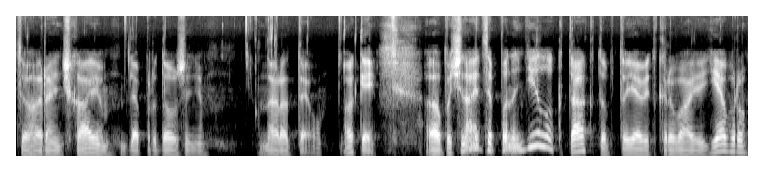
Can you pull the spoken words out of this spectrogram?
цього рейндж хаю для продовження наративу. Окей. Починається понеділок, так, тобто я відкриваю євро.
